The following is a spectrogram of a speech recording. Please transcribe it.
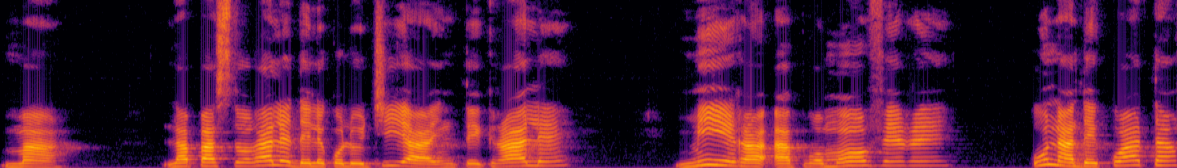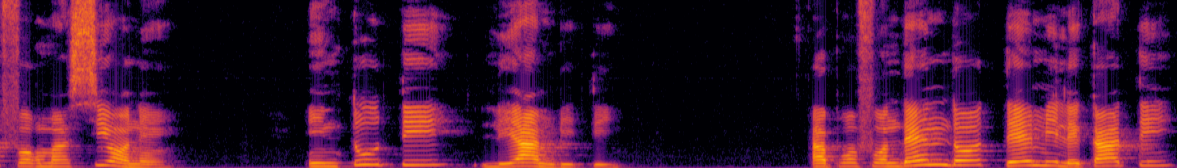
Ma la pastorale dell'ecologia integrale mira a promuovere un'adeguata formazione in tutti gli ambiti, approfondendo temi legati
